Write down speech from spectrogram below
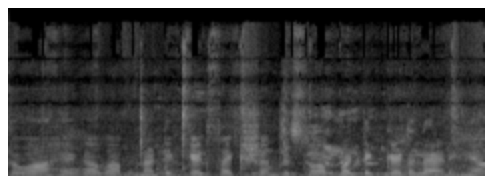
ਸੋ ਆ ਹੈਗਾ ਵਾ ਆਪਣਾ ਟਿਕਟ ਸੈਕਸ਼ਨ ਜਿੱਥੋਂ ਆਪਾਂ ਟਿਕਟ ਲੈਣੀ ਆ।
